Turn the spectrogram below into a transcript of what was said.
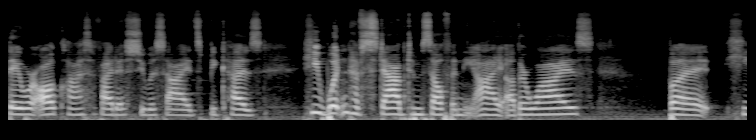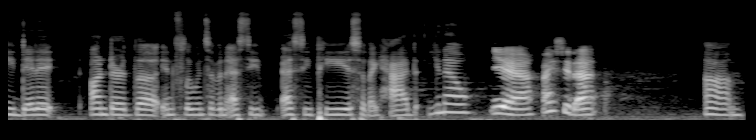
they were all classified as suicides because he wouldn't have stabbed himself in the eye otherwise, but he did it under the influence of an SC- SCP, so they had, you know, yeah, I see that. um,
